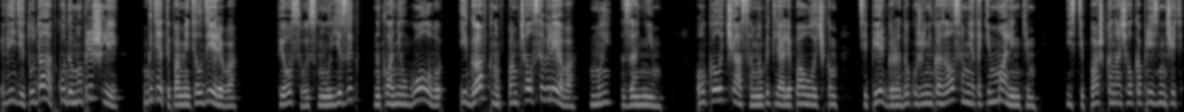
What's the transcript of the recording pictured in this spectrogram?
«Веди туда, откуда мы пришли. Где ты пометил дерево?» Пес высунул язык, наклонил голову и, гавкнув, помчался влево. Мы за ним. Около часа мы петляли по улочкам. Теперь городок уже не казался мне таким маленьким. И Степашка начал капризничать.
